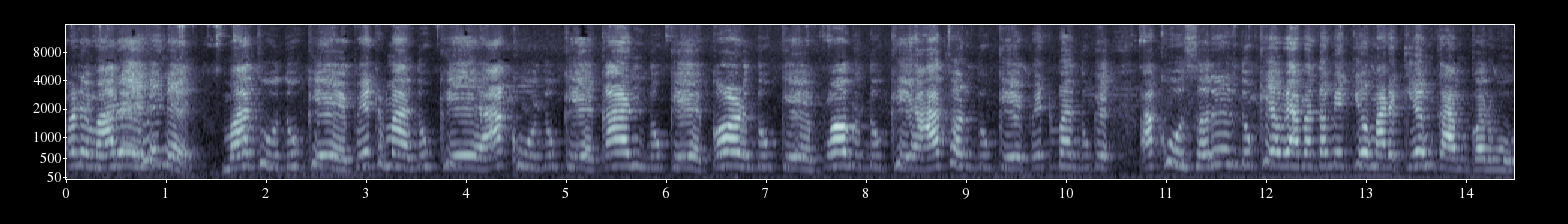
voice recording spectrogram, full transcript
અને મારે હે ને માથું દુખે પેટમાં દુખે આખું દુખે કાન દુખે કળ દુખે પગ દુખે હાથર દુખે પેટમાં દુખે આખું શરીર દુખે. હવે આમાં તમે કયો મારે કેમ કામ કરવું?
